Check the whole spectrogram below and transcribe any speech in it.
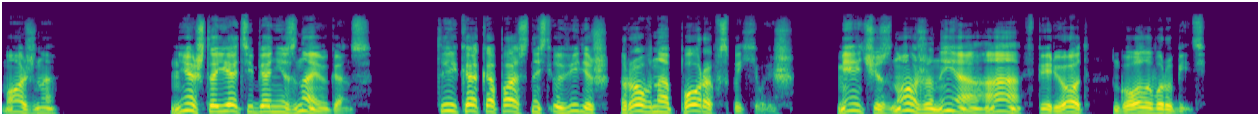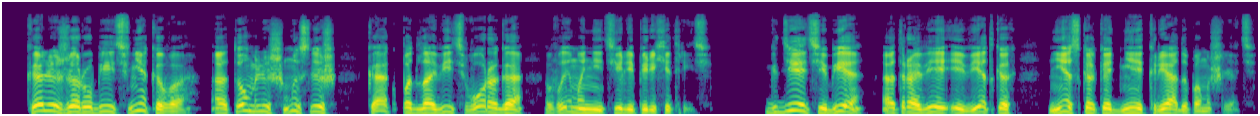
можно». «Нечто я тебя не знаю, Ганс. Ты, как опасность увидишь, ровно порох вспыхиваешь. Меч из ножен и, ага, вперед, голову рубить. Коли же рубить некого, о том лишь мыслишь, как подловить ворога, выманить или перехитрить. Где тебе о траве и ветках несколько дней кряду помышлять?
